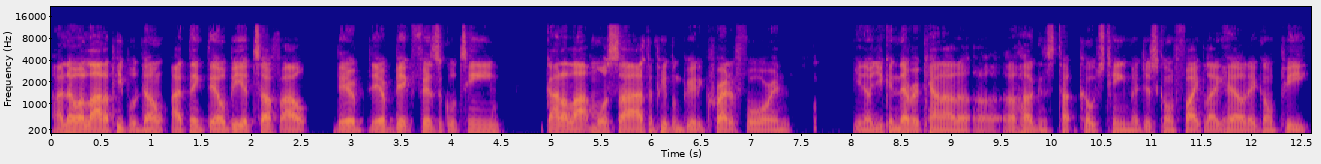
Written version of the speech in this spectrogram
I know a lot of people don't. I think they'll be a tough out. They're they're a big physical team, got a lot more size than people get credit for, and you know you can never count out a, a, a Huggins t- coach team. They're just gonna fight like hell. They're gonna compete.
